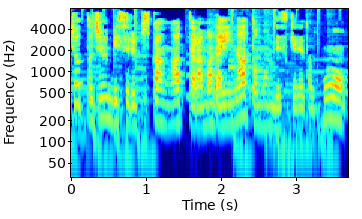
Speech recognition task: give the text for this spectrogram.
ちょっと準備する期間があったらまだいいなと思うんですけれども、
